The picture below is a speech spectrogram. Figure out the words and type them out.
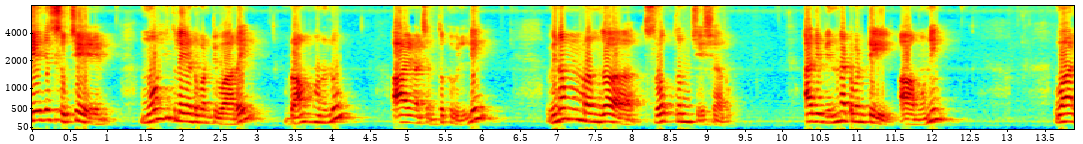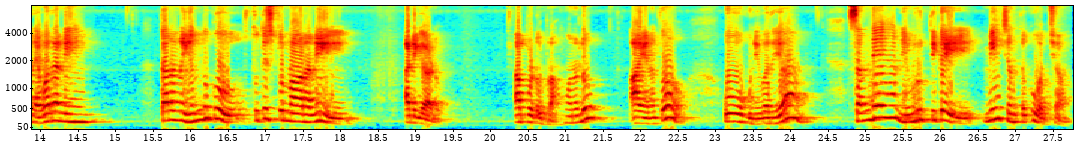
తేజస్సుచే మోహితులైనటువంటి వారై బ్రాహ్మణులు ఆయన చెంతకు వెళ్ళి వినమ్రంగా శ్రోత్రం చేశారు. అది విన్నటువంటి ఆ ముని వారెవరని? తనను ఎందుకు స్తుతిస్తున్నారని? అడిగాడు. అప్పుడు బ్రాహ్మణులు ఆయనతో ఓ మునివర్య సందేహ నివృత్తికై మీ చెంతకు వచ్చాం.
